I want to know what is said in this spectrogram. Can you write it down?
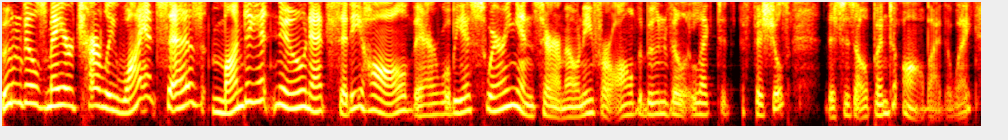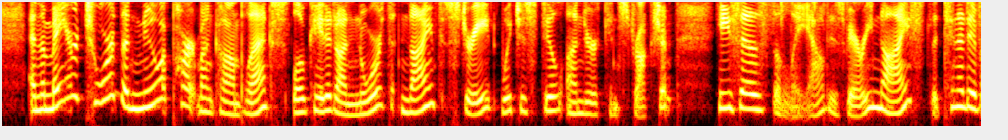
Boonville's Mayor Charlie Wyatt says Monday at noon at City Hall there will be a swearing in ceremony for all the Boonville elected officials. This is open to all, by the way. And the mayor toured the new apartment complex located on North 9th Street, which is still under construction. He says the layout is very nice. The tentative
